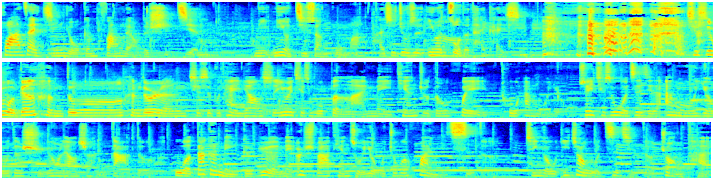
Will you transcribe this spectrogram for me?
花在精油跟芳疗的时间，你你有计算过吗？还是就是因为做的太开心？其实我跟很多很多人其实不太一样，是因为其实我本来每天就都会涂按摩油，所以其实我自己的按摩油的使用量是很大的。我大概每个月每二十八天左右，我就会换一次的精油，依照我自己的状态。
